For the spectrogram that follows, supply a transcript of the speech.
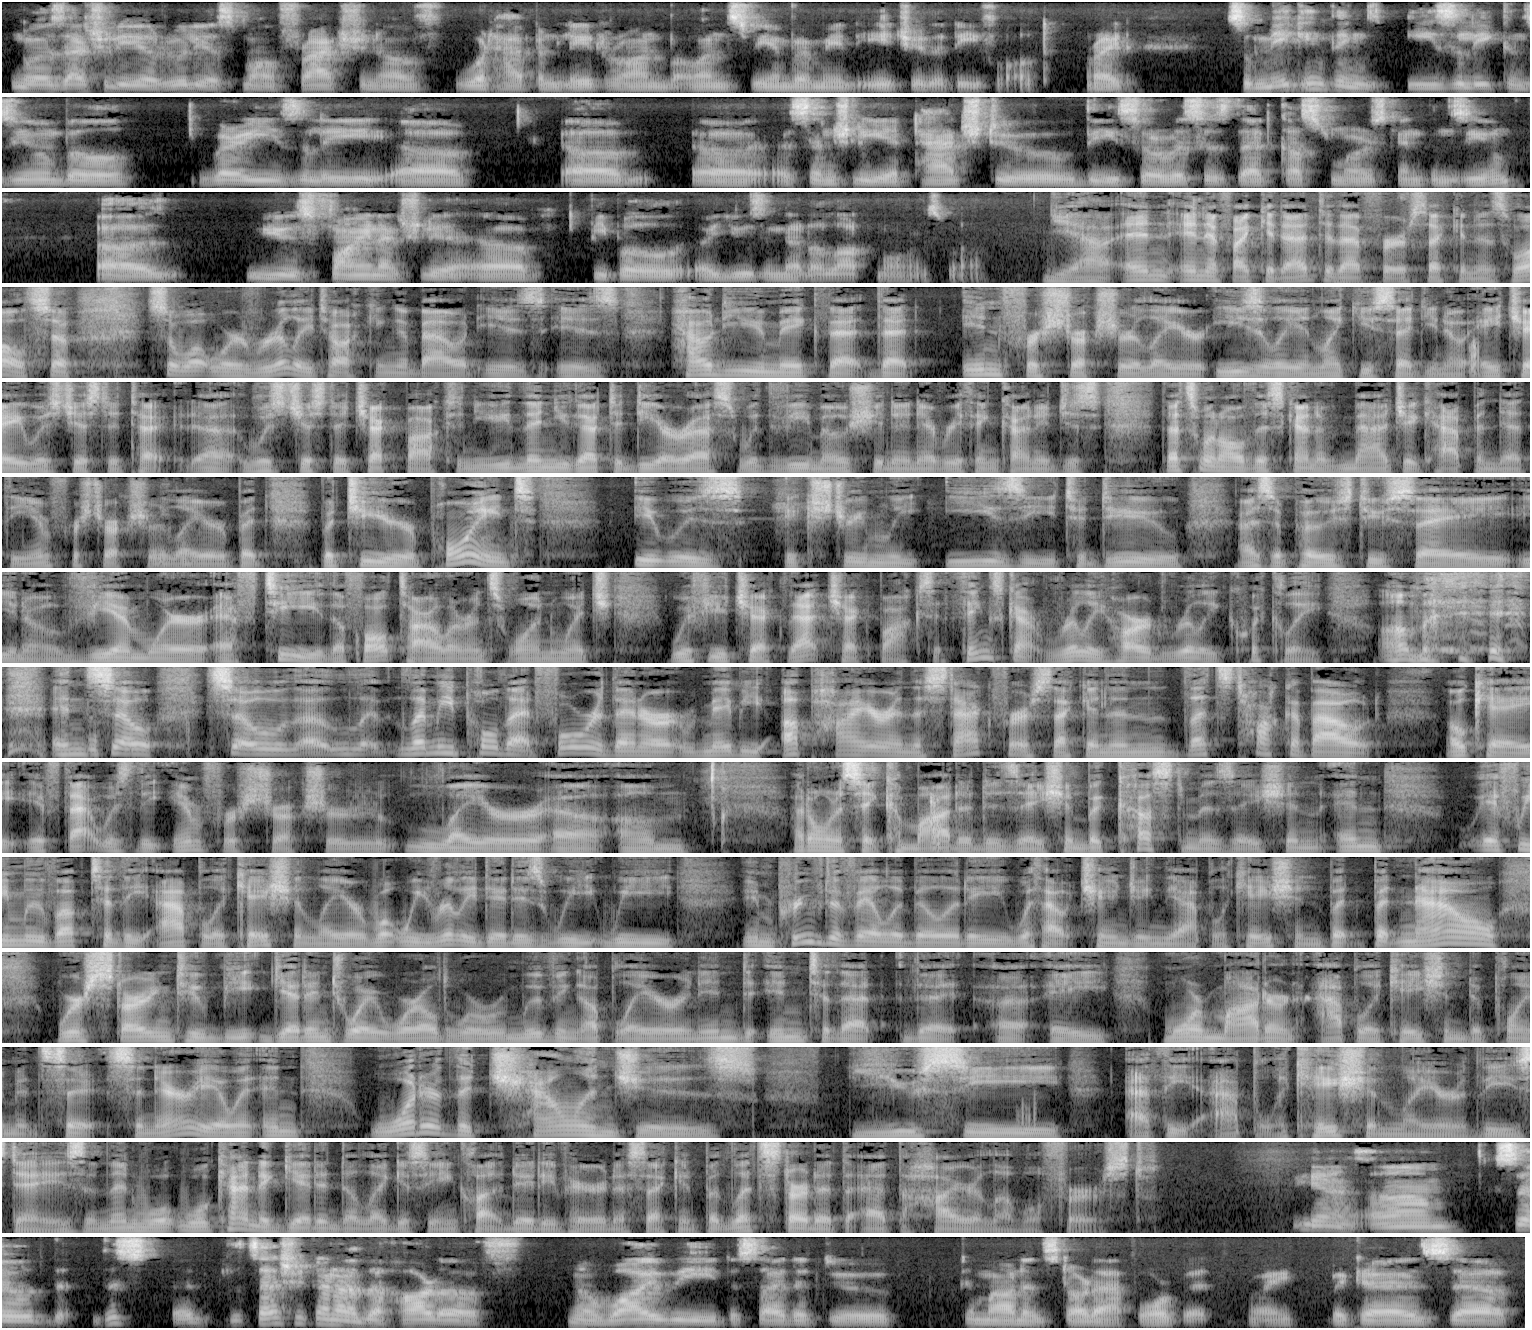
was actually a really a small fraction of what happened later on once VMware made HA the default, right? So making things easily consumable, very easily uh, uh, uh, essentially attached to the services that customers can consume, uh, you find actually uh, people are using that a lot more as well. Yeah, and and if I could add to that for a second as well. So so what we're really talking about is is how do you make that that infrastructure layer easily and like you said you know ha was just a te- uh, was just a checkbox and you then you got to drs with vmotion and everything kind of just that's when all this kind of magic happened at the infrastructure mm-hmm. layer but but to your point it was extremely easy to do as opposed to say you know VMware FT the fault tolerance one which if you check that checkbox things got really hard really quickly. Um and so so uh, let me pull that forward then or maybe up higher in the stack for a second and let's talk about okay if that was the infrastructure layer uh, um I don't want to say commoditization but customization and if we move up to the application layer, what we really did is we we improved availability without changing the application. But but now we're starting to be, get into a world where we're moving up layer and in, into that the uh, a more modern application deployment scenario. And, and what are the challenges you see at the application layer these days? And then we'll we'll kind of get into legacy and cloud native here in a second. But let's start at the, at the higher level first. Yeah. Um, so th- this uh, it's actually kind of the heart of you know why we decided to come out and start App Orbit, right? Because uh,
